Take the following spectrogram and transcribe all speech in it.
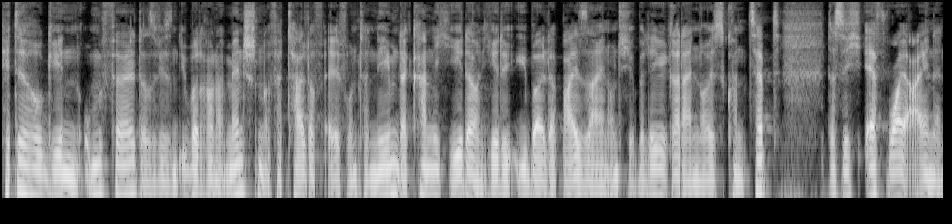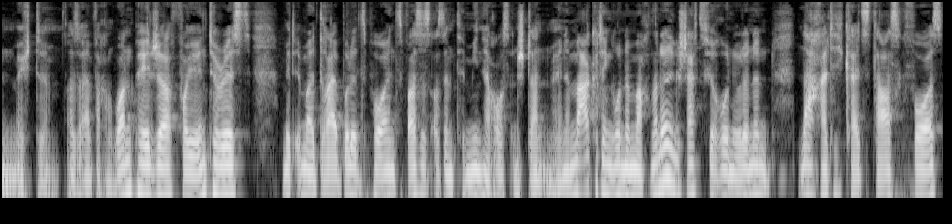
heterogenen Umfeld. Also wir sind über 300 Menschen verteilt auf elf Unternehmen. Da kann nicht jeder und jede überall dabei sein. Und ich überlege gerade ein neues Konzept, das ich FYI nennen möchte. Also einfach ein One-Pager for your interest mit immer drei Bullet Points. Was ist aus dem Termin heraus entstanden? Wenn wir eine Marketingrunde machen oder eine Geschäftsführerrunde oder eine Nachhaltigkeitstaskforce.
